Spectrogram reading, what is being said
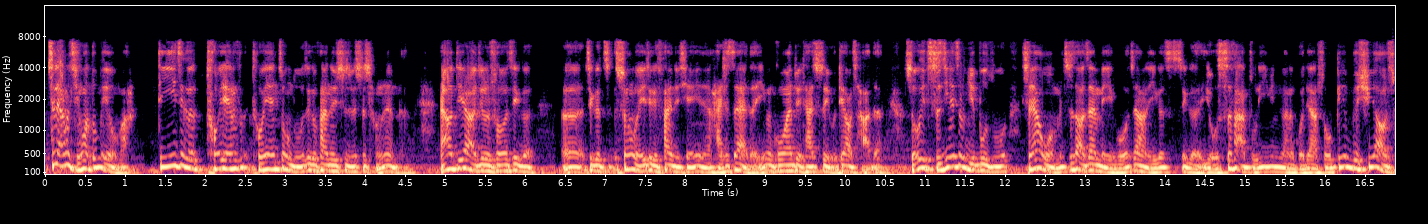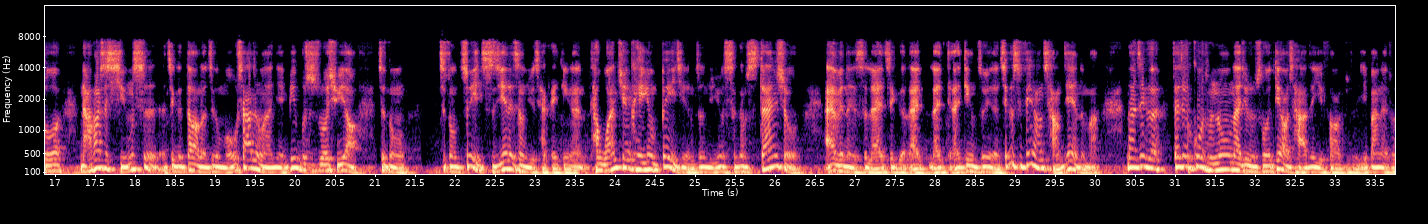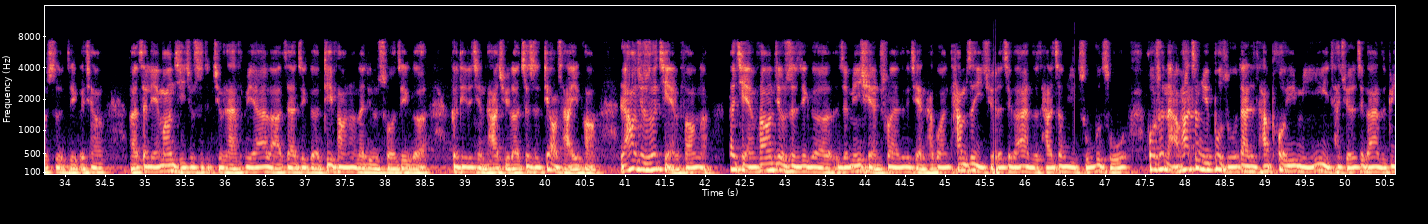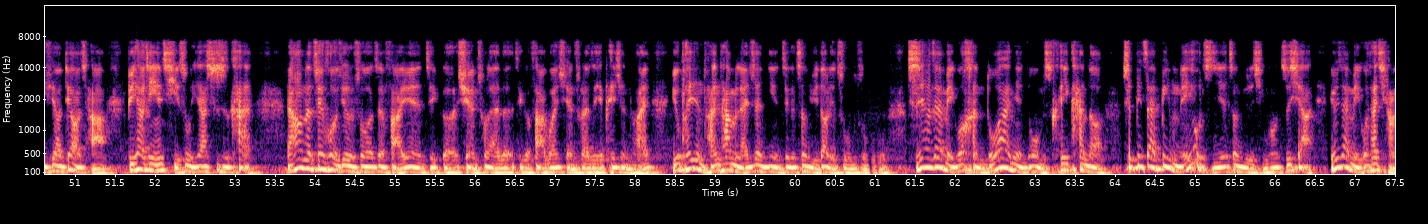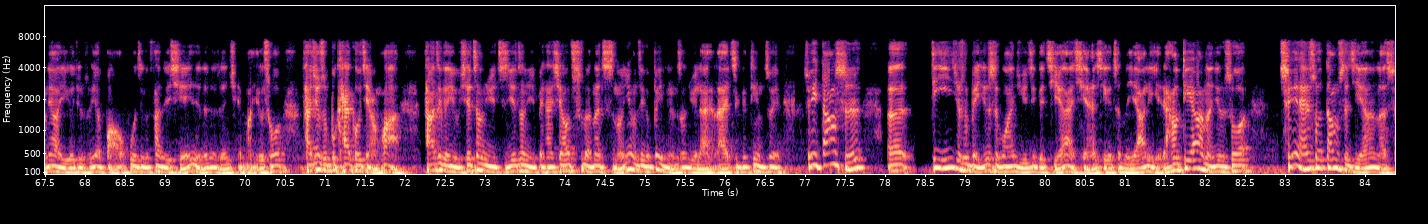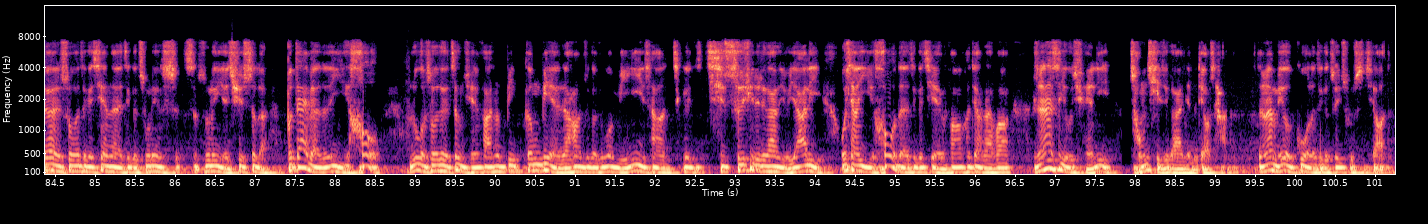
这两种情况都没有嘛。第一，这个拖延拖延中毒这个犯罪事实是承认的，然后第二就是说这个。呃，这个身为这个犯罪嫌疑人还是在的，因为公安对他是有调查的。所谓直接证据不足，实际上我们知道，在美国这样的一个这个有司法独立运转的国家时候，并不需要说，哪怕是刑事这个到了这个谋杀这种案件，并不是说需要这种。这种最直接的证据才可以定案，他完全可以用背景证据，用 circumstantial evidence 来这个来来来定罪的，这个是非常常见的嘛。那这个在这个过程中，那就是说调查这一方，就是一般来说是这个像啊在联邦级就是就是 FBI 了，在这个地方上呢就是说这个各地的警察局了，这是调查一方，然后就是说检方了。那检方就是这个人民选出来这个检察官，他们自己觉得这个案子他的证据足不足，或者说哪怕证据不足，但是他迫于民意，他觉得这个案子必须要调查，必须要进行起诉一下试试看。然后呢，最后就是说，在法院这个选出来的这个法官选出来这些陪审团，由陪审团他们来认定这个证据到底足不足。实际上，在美国很多案件中，我们是可以看到，是并在并没有直接证据的情况之下，因为在美国他强调一个就是要保护这个犯罪嫌疑人的人权嘛，有时候他就是不开口讲话，他这个有些证据直接证据被他消失了，那只能用这个背景证据来来这个定罪。所以当时呃，第一就是北京市公安局这个结案显然是一个政治压力，然后第二呢就是说。虽然说当时结案了，虽然说这个现在这个朱令是朱令也去世了，不代表着以后如果说这个政权发生变更变，然后这个如果名义上这个持持续的这个案子有压力，我想以后的这个检方和调查方仍然是有权利重启这个案件的调查的，仍然没有过了这个追诉时效的。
